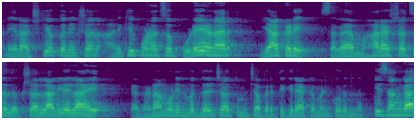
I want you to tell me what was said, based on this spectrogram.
आणि राजकीय कनेक्शन आणखी कोणाचं पुढे येणार याकडे सगळ्या महाराष्ट्राचं लक्ष लागलेलं आहे. या घडामोडींबद्दलच्या तुमच्या प्रतिक्रिया कमेंट करून नक्की सांगा.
